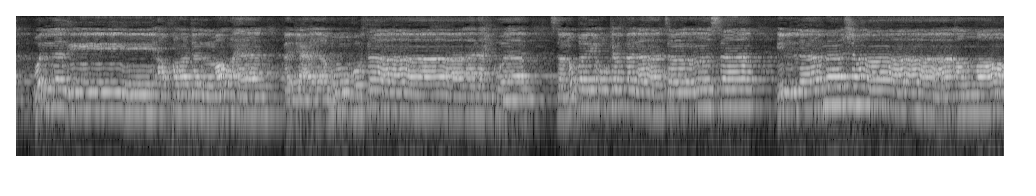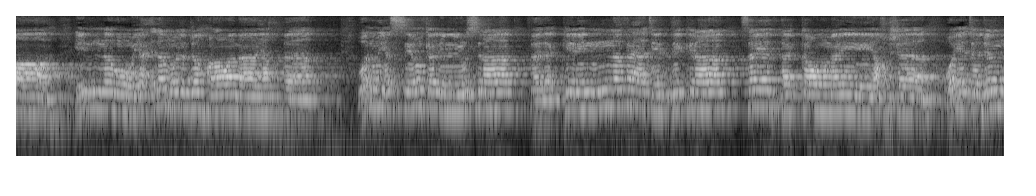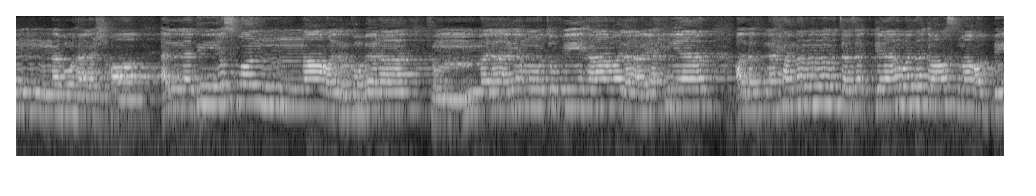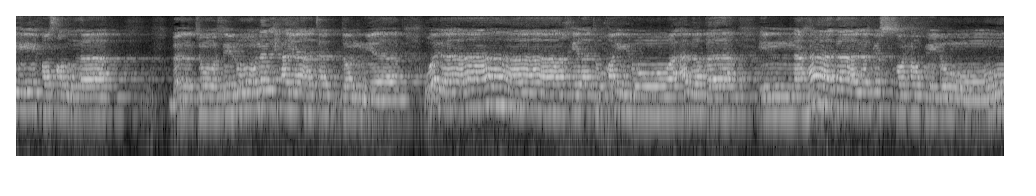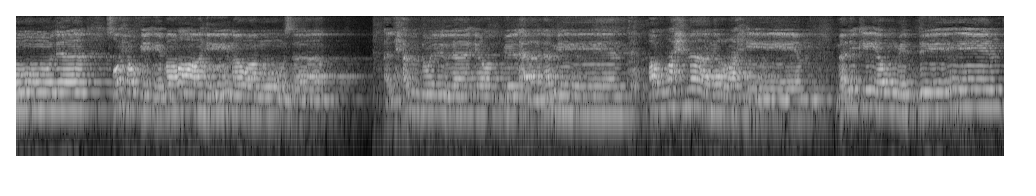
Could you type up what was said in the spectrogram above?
والذي أخرج المرعى فجعله ونيسرك لليسرى فذكر إن نفعت الذكرى سيذكر من يخشى ويتجنبها الأشقى الذي يصلى النار الكبرى ثم لا يموت فيها ولا يحيا. قد أفلح من تزكى وذكر اسم ربه فصلى. بل تؤثرون الحياة الدنيا والآخرة خير وأبقى إن هذا لفي الصحف الأولى صحف إبراهيم وموسى. الحمد لله رب العالمين الرحمن الرحيم ملك يوم الدين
